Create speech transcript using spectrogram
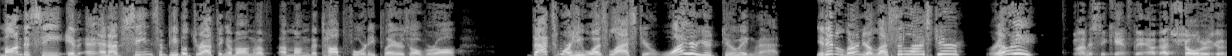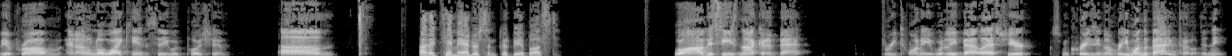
Mondesi, if, and I've seen some people drafting among the among the top 40 players overall. That's where he was last year. Why are you doing that? You didn't learn your lesson last year? Really? Mondesi can't stay healthy. That shoulder is going to be a problem, and I don't know why Kansas City would push him. Um, I think Tim Anderson could be a bust. Well, obviously he's not going to bat 320. What did he bat last year? Some crazy number. He won the batting title, didn't he?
